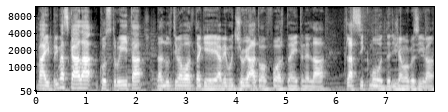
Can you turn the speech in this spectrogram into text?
Vai, prima scala costruita dall'ultima volta che avevo giocato a Fortnite nella classic mode, diciamo così, va.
